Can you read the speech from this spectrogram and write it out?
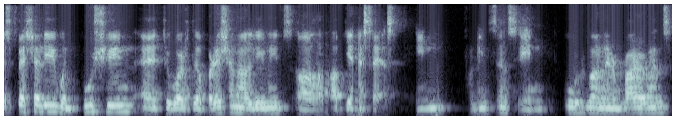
especially when pushing uh, towards the operational limits of, of GNSS, in, for instance, in urban environments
